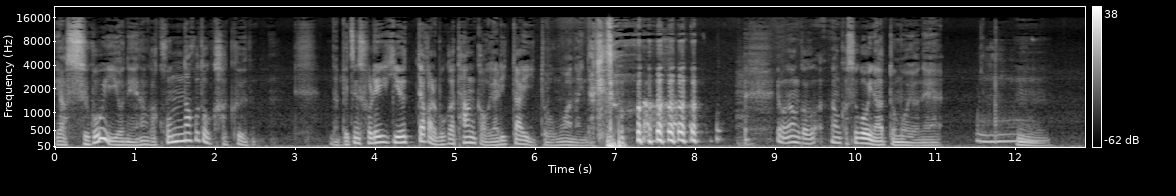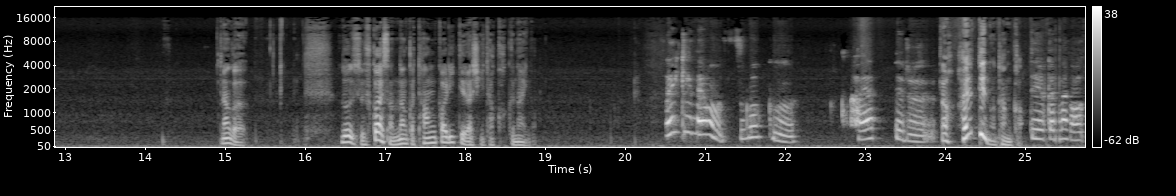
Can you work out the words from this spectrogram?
いやすごいよね。なんかこんなこと書く別にそれ言ったから僕は短歌をやりたいと思わないんだけど。でもなんかなんかすごいなと思うよね。うん。なんかどうです？深井さんなんか単価リテラシー高くないの？最近でもすごく流行ってる。あ流行ってんの？単価。っていうかなんか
